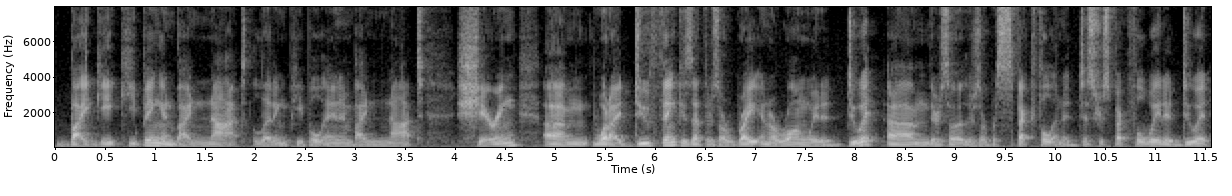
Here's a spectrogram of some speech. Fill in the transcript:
by gatekeeping and by not letting people in and by not sharing. Um, what I do think is that there's a right and a wrong way to do it. Um, there's a there's a respectful and a disrespectful way to do it,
